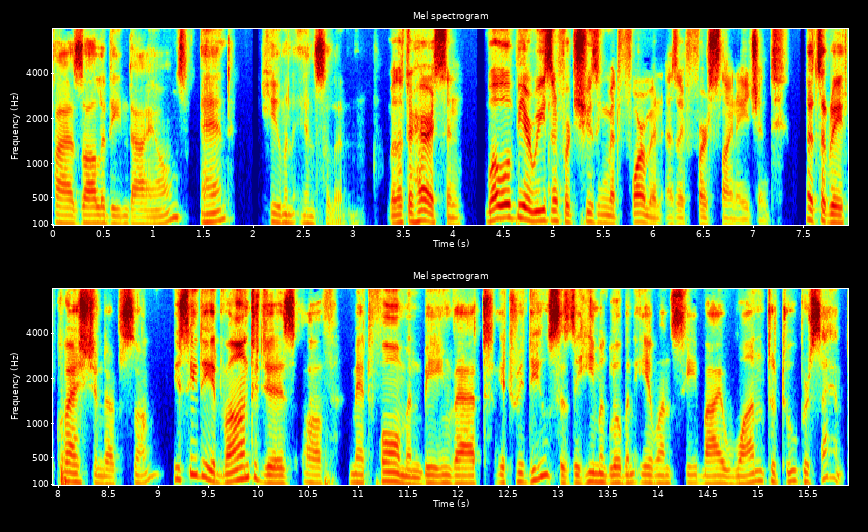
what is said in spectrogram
thiazolidine thiazolidinediones, and human insulin. But Dr. Harrison, what would be a reason for choosing metformin as a first line agent? That's a great question, Dr. Sung. You see, the advantages of metformin being that it reduces the hemoglobin A1C by 1 to 2%.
